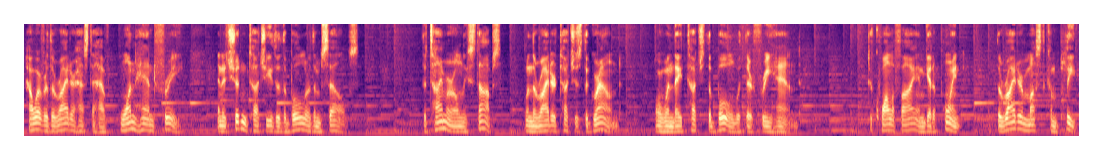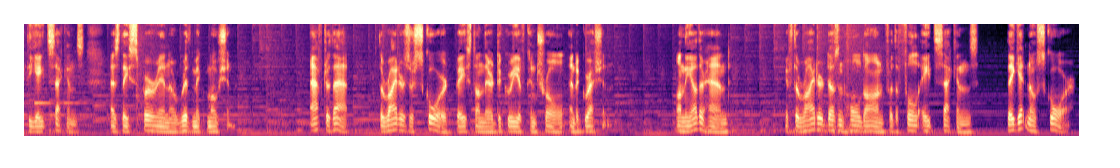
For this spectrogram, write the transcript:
However, the rider has to have one hand free, and it shouldn't touch either the bull or themselves. The timer only stops when the rider touches the ground or when they touch the bull with their free hand. To qualify and get a point, the rider must complete the 8 seconds as they spur in a rhythmic motion. After that, the riders are scored based on their degree of control and aggression. On the other hand, if the rider doesn't hold on for the full 8 seconds, they get no score.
